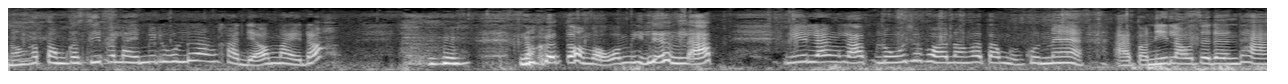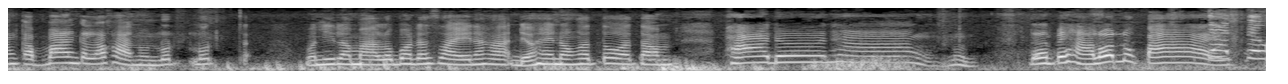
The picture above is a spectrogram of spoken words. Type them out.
น้องกระตอมกระซิบอะไรไม่รู้เรื่องค่ะ เดี๋ยวเอาใหม่เนาะน้องกระตอมบอกว่ามีเรื่องลับ มีเรื่องลับรู้เฉพาะน้องกระตอมกับคุณแม่ อ่าตอนนี้เราจะเดินทางกลับบ้านกันแล้วค่ะหนุนรถรถวันนี้เรามารถมอเตอร์ไซค์นะคะ เดี๋ยวให้น้องกระโตอะตอมพาเดินทาง นุ่นเดินไปหารถลูกไปดู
